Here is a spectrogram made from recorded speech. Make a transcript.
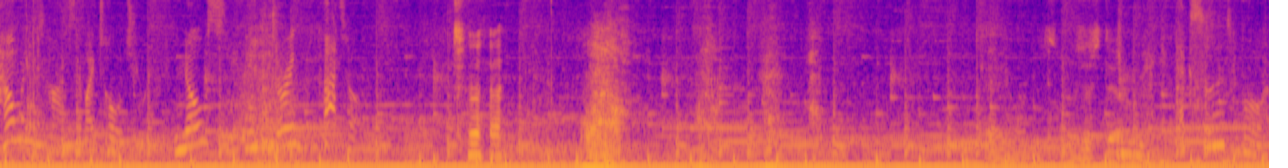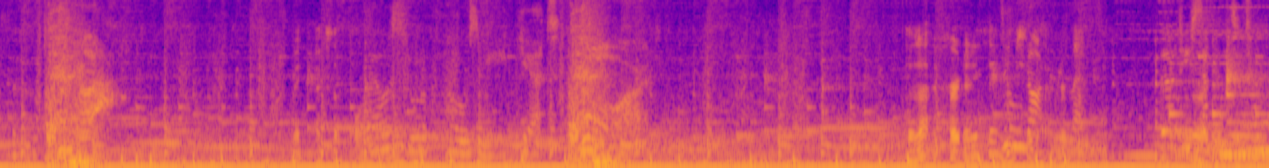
How many times have I told you? No sleeping during battle! wow. Okay, what does, what does this do? You make excellent boar food. Ah! Make excellent porn. Those who oppose me get bored! Does that hurt anything? Do not relent. 30 seconds until She's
